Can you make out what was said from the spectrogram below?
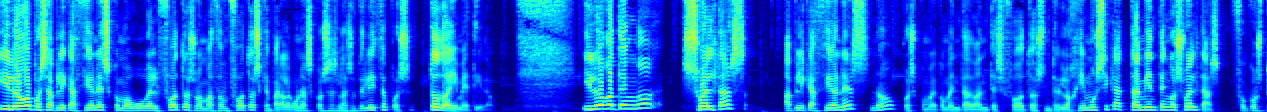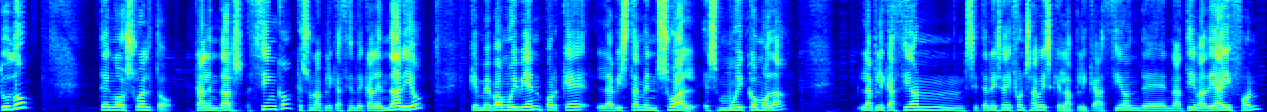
Y luego pues aplicaciones como Google Fotos o Amazon Fotos, que para algunas cosas las utilizo, pues todo ahí metido. Y luego tengo sueltas aplicaciones, ¿no? Pues como he comentado antes, fotos, reloj y música. También tengo sueltas Focus Todo. Tengo suelto Calendars 5, que es una aplicación de calendario que me va muy bien porque la vista mensual es muy cómoda. La aplicación, si tenéis iPhone, sabéis que la aplicación de nativa de iPhone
